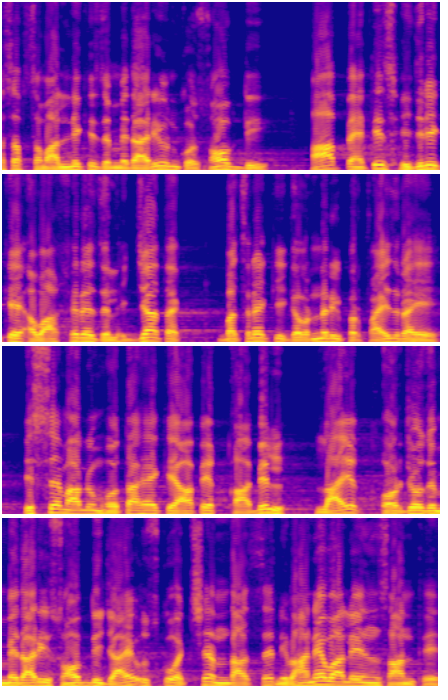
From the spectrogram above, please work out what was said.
नसक संभालने की ज़िम्मेदारी उनको सौंप दी। आप 35 हिजरी के अवाखिर जिलहिजा तक बसरे की गवर्नरी पर फाइज रहे। इससे मालूम होता है कि आप एक काबिल, लायक और जो ज़िम्मेदारी सौंप दी जाए, उसको अच्छे अंदाज से निभाने वाले इंसान थे।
